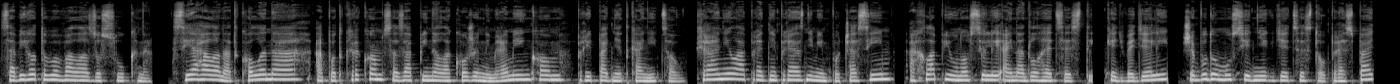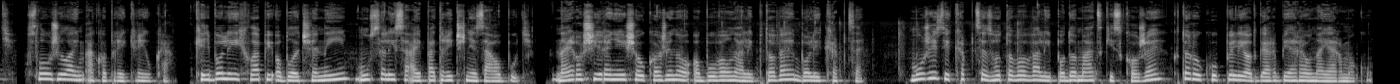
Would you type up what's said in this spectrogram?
sa vyhotovovala zo súkna. Siahala nad kolená a pod krkom sa zapínala koženým remienkom, prípadne tkanicou. Chránila pred nepriaznivým počasím a chlapi ju nosili aj na dlhé cesty. Keď vedeli, že budú musieť niekde cestou prespať, slúžila im ako prikryvka. Keď boli chlapi oblečení, museli sa aj patrične zaobuť. Najrozšírenejšou koženou obuvou na Liptove boli krpce. Muži si krpce zhotovovali po domácky z kože, ktorú kúpili od garbiarov na jarmoku.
